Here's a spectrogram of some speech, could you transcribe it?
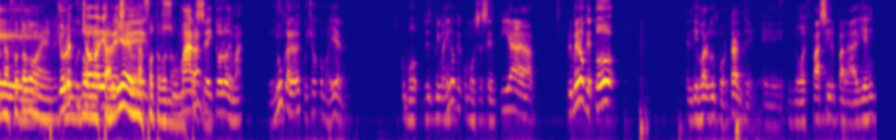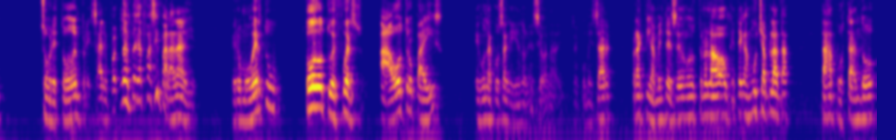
una foto con él, yo lo he escuchado varias veces una foto con Don sumarse y todo lo demás, pero nunca lo había escuchado como ayer. Como, me imagino que como se sentía, primero que todo, él dijo algo importante, eh, no es fácil para alguien, sobre todo empresario, pues, no es fácil para nadie, pero mover tu, todo tu esfuerzo a otro país es una cosa que yo no le deseo a nadie. O sea, comenzar prácticamente de cero en otro lado, aunque tengas mucha plata, estás apostando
